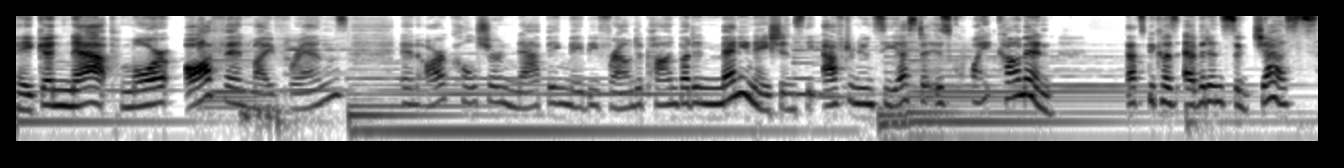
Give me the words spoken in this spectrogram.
Take a nap more often, my friends. In our culture, napping may be frowned upon, but in many nations, the afternoon siesta is quite common. That's because evidence suggests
